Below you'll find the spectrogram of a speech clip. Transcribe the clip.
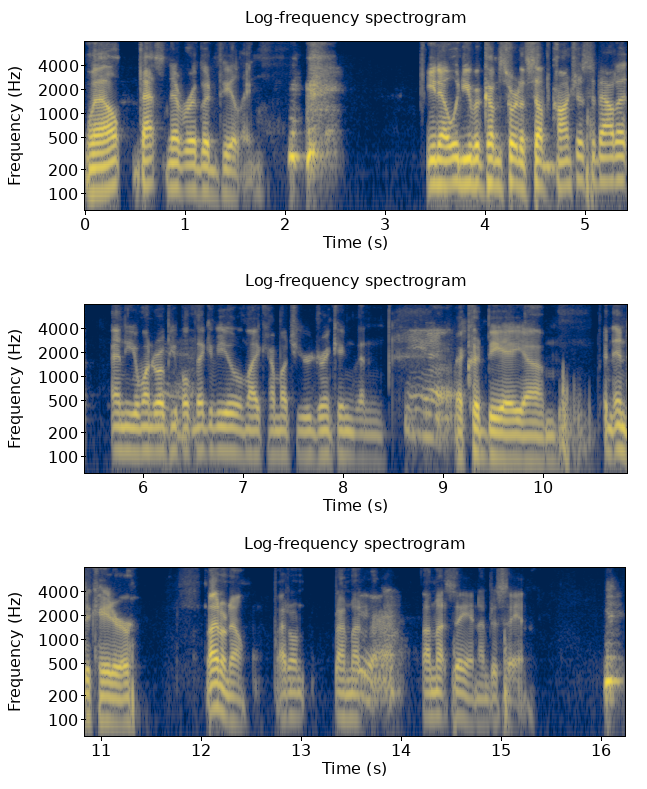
Well, that's never a good feeling. you know, when you become sort of self conscious about it and you wonder what people think of you and like how much you're drinking, then Yeah. that could be a um an indicator. I don't know. I don't I'm not Yeah. I'm not saying, I'm just saying.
